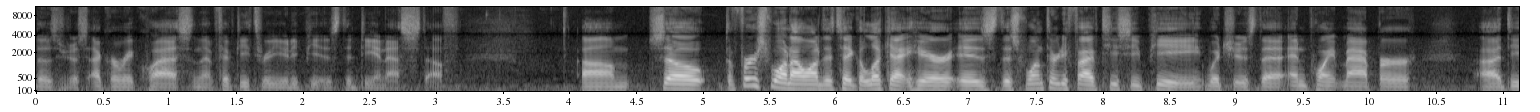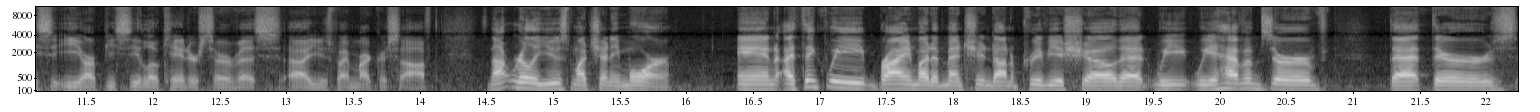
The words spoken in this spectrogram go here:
Those are just echo requests. And then 53 UDP is the DNS stuff. Um, so the first one I wanted to take a look at here is this 135 TCP, which is the endpoint mapper uh, DCE RPC locator service uh, used by Microsoft. It's not really used much anymore. And I think we, Brian might have mentioned on a previous show that we, we have observed that there's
